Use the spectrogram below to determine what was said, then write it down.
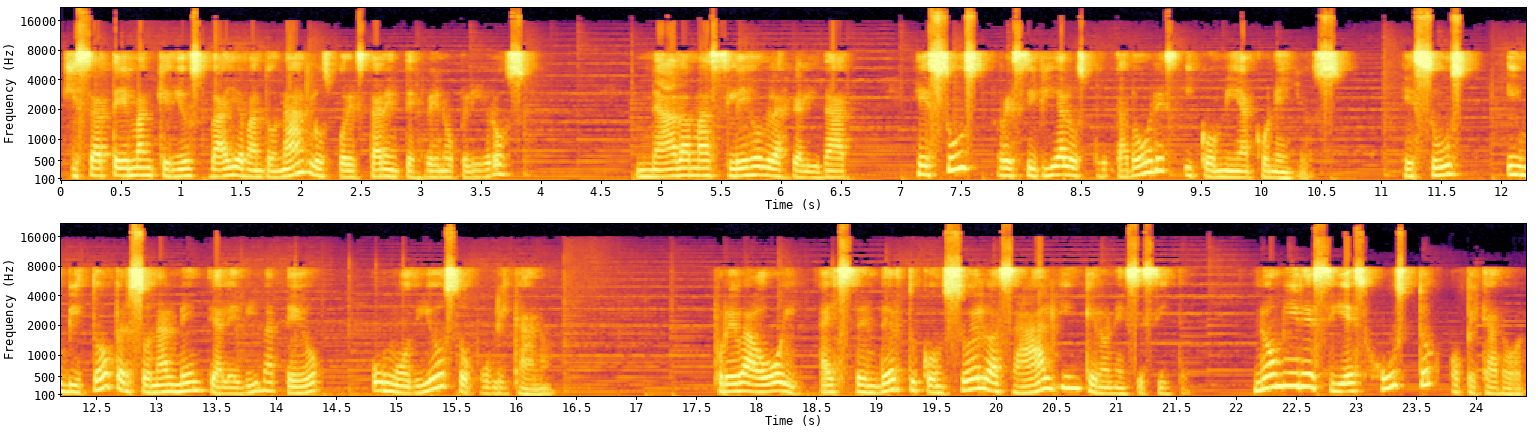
Quizá teman que Dios vaya a abandonarlos por estar en terreno peligroso. Nada más lejos de la realidad Jesús recibía a los pecadores y comía con ellos. Jesús invitó personalmente a Leví Mateo, un odioso publicano. Prueba hoy a extender tu consuelo hacia alguien que lo necesite. No mires si es justo o pecador,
